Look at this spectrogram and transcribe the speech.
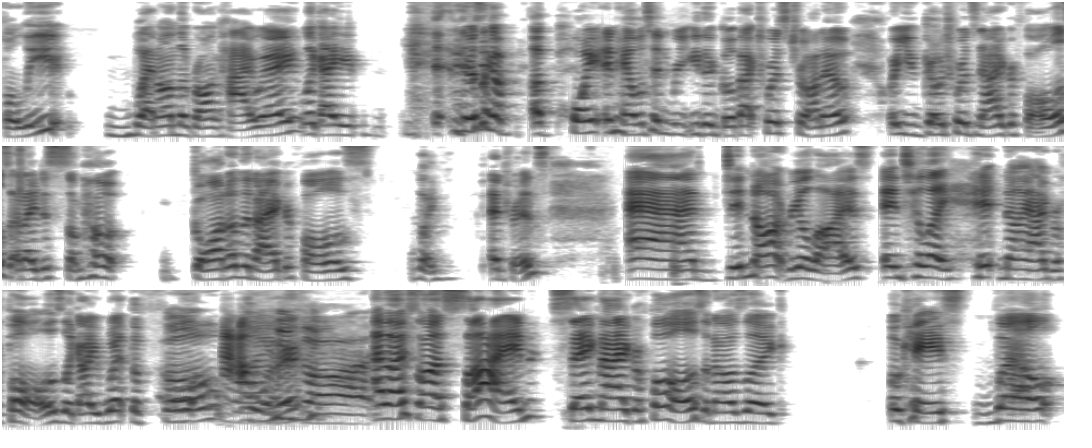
fully went on the wrong highway. Like I, there's like a, a point in Hamilton where you either go back towards Toronto or you go towards Niagara Falls and I just somehow got on the Niagara Falls like entrance and did not realize until I hit Niagara Falls. Like I went the full oh hour Oh god. and I saw a sign saying Niagara Falls, and I was like, okay, well,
